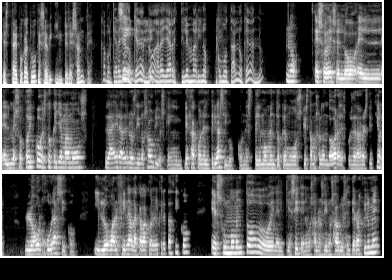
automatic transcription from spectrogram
esta época tuvo que ser interesante. Claro, porque ahora ya no quedan, ¿no? Ahora ya reptiles marinos como tal no quedan, ¿no? No, eso es, el, el, el Mesozoico, esto que llamamos la era de los dinosaurios, que empieza con el Triásico, con este momento que, hemos, que estamos hablando ahora, después de la gran extinción, luego el Jurásico y luego al final acaba con el Cretácico, es un momento en el que sí, tenemos a los dinosaurios en tierra firme,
